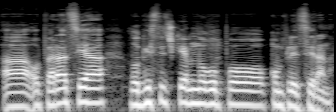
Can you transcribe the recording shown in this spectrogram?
а, операција логистички е многу покомплицирана.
